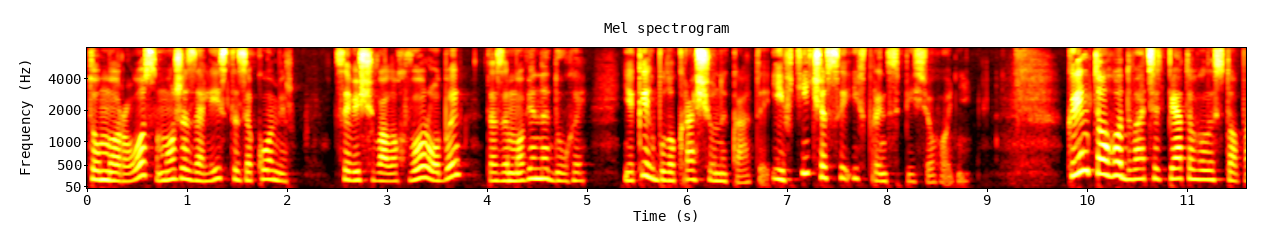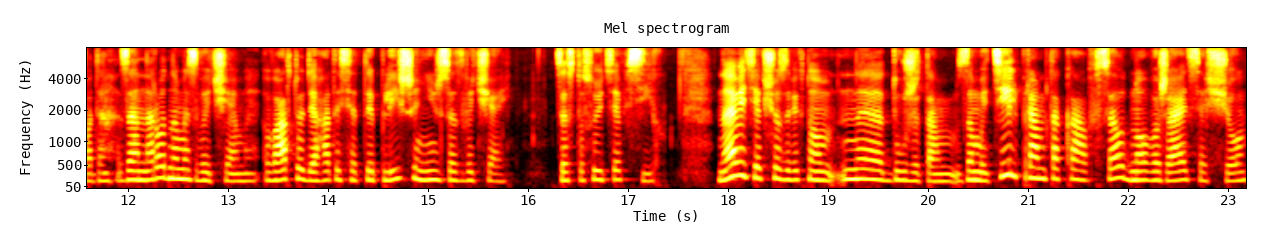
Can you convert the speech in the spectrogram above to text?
то мороз може залізти за комір. Це віщувало хвороби та зимові недуги, яких було краще уникати і в ті часи, і в принципі сьогодні. Крім того, 25 листопада за народними звичаями варто одягатися тепліше, ніж зазвичай. Це стосується всіх. Навіть якщо за вікном не дуже там заметіль, прям така, все одно вважається, що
